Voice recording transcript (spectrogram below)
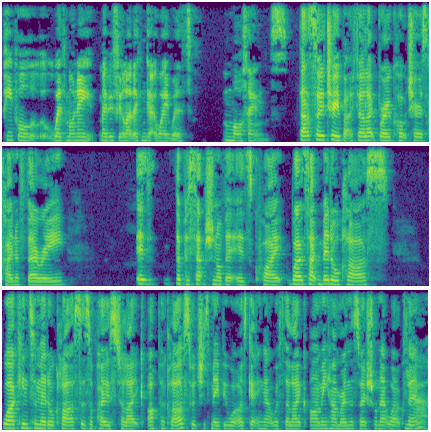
people with money maybe feel like they can get away with more things. That's so true, but I feel like bro culture is kind of very it's the perception of it is quite well, it's like middle class, working to middle class as opposed to like upper class, which is maybe what I was getting at with the like Armie Hammer and the social network thing. Yeah.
